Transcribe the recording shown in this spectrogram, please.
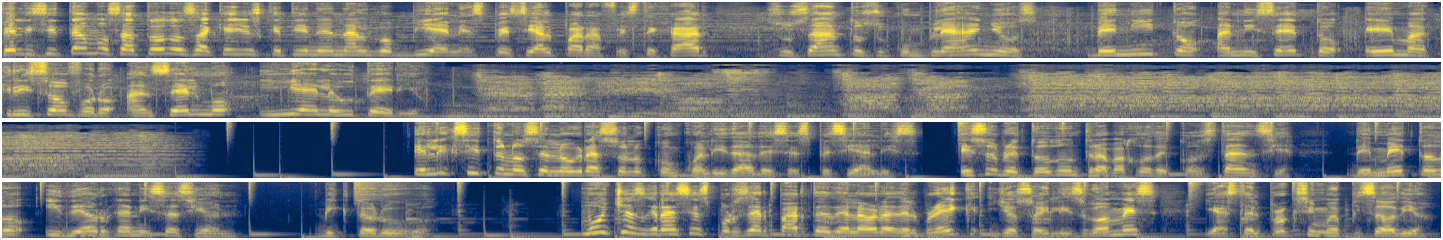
Felicitamos a todos aquellos que tienen algo bien especial para festejar su santo, su cumpleaños. Benito, Aniceto, Emma, Crisóforo, Anselmo y Eleuterio. El éxito no se logra solo con cualidades especiales, es sobre todo un trabajo de constancia, de método y de organización. Víctor Hugo. Muchas gracias por ser parte de la hora del break. Yo soy Liz Gómez y hasta el próximo episodio.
